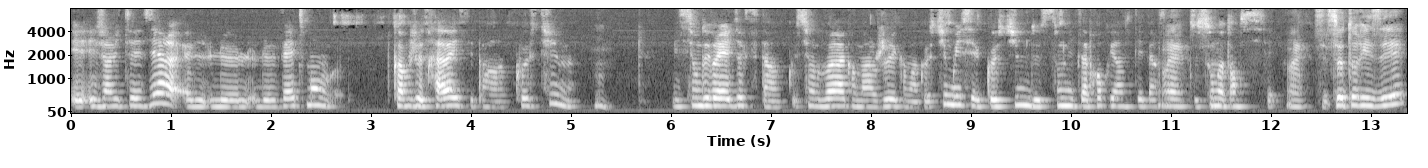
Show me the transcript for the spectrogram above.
Et, j'ai envie de te dire, le, le, vêtement, comme je travaille, c'est pas un costume. Hmm. Mais si on devrait dire que c'est un, si on le voit comme un jeu et comme un costume, oui, c'est le costume de son, de sa propre identité personnelle, de son authenticité. Ouais. C'est s'autoriser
